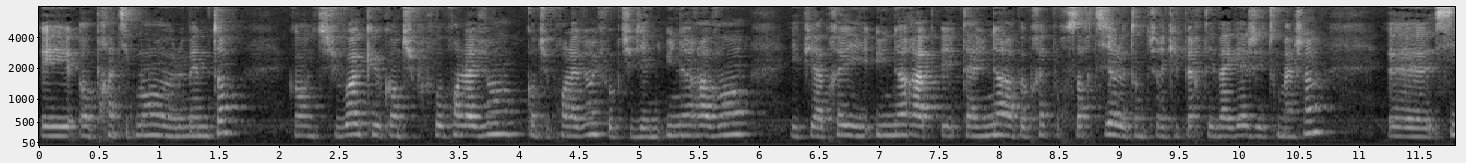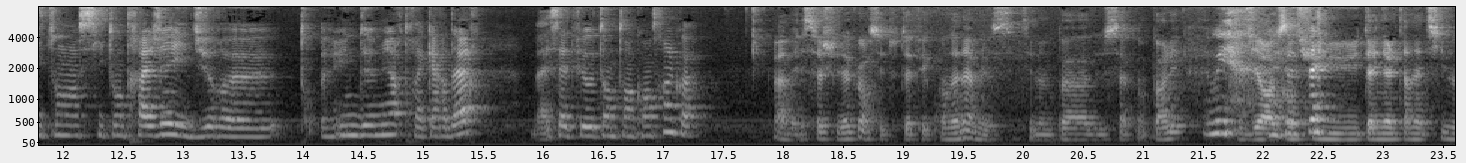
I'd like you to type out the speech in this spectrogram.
et en pratiquement euh, le même temps? Quand tu vois que quand tu faut prendre l'avion, quand tu prends l'avion, il faut que tu viennes une heure avant et puis après une heure tu as une heure à peu près pour sortir le temps que tu récupères tes bagages et tout machin. Euh, si, ton, si ton trajet il dure euh, une demi-heure, trois quarts d'heure, bah, ça te fait autant de temps qu'en train quoi. Ah, mais ça, je suis d'accord, c'est tout à fait condamnable, c'était même pas de ça qu'on parlait. Oui, Je dire, Je quand sais. tu as une alternative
